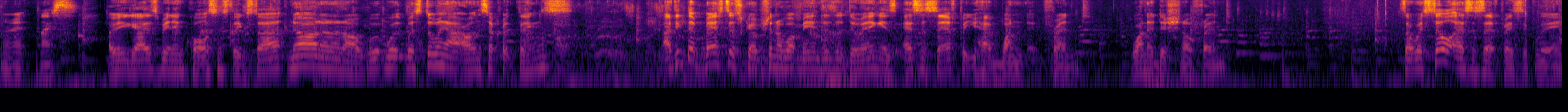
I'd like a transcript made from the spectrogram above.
Alright, nice. Have you guys been in call since League start? No, no, no, no. We're, we're still doing our own separate things. I think the best description of what me and Ziz are doing is SSF, but you have one friend. One additional friend. So we're still SSF basically.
